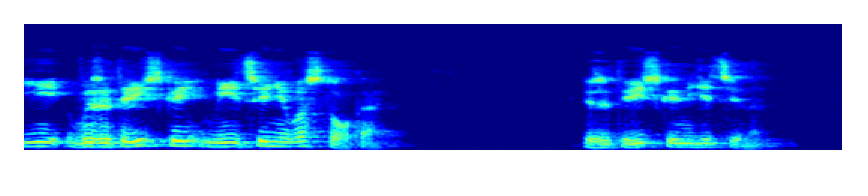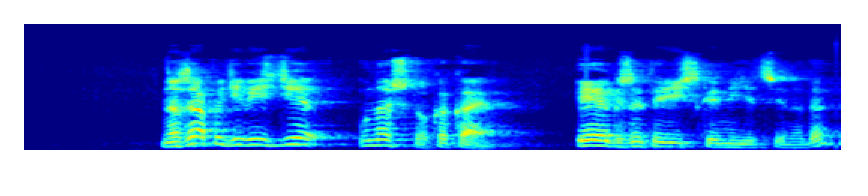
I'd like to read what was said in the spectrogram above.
и в эзотерической медицине Востока. Эзотерическая медицина. На Западе везде у нас что? Какая? Экзотерическая медицина, да?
